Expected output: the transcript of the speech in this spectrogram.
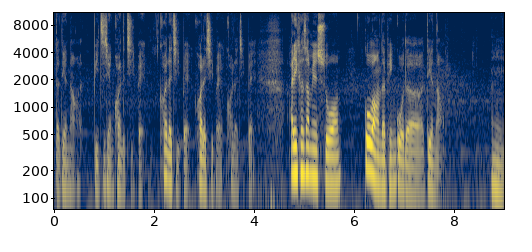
的电脑比之前快了几倍，快了几倍，快了几倍，快了几倍。艾利克上面说，过往的苹果的电脑，嗯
